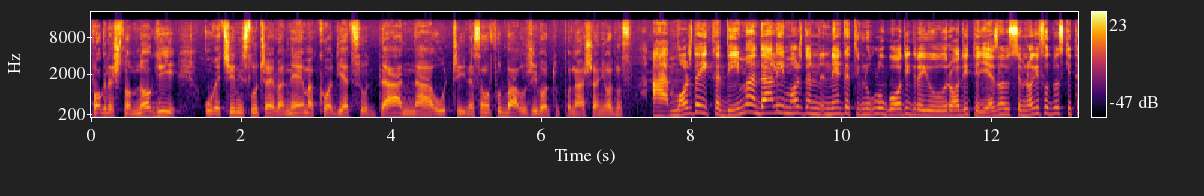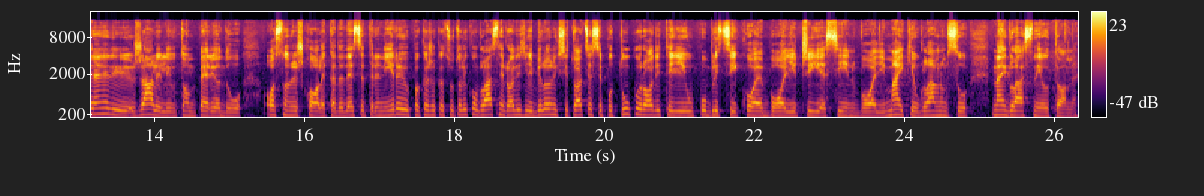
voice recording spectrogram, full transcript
pogrešno mnogi, u većini slučajeva nema ko djecu da nauči. Ne samo futbalu, životu, ponašanju, odnosu. A možda i kad ima, da li možda negativnu ulogu odigraju roditelji? Ja znam da su se mnogi futbolski treneri žalili u tom periodu osnovne škole kada dese treniraju, pa kaže kad su toliko glasni roditelji, bilo onih situacija se potuku roditelji u publici ko je bolji, čiji je sin bolji. Majke uglavnom su najglasnije u tome.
